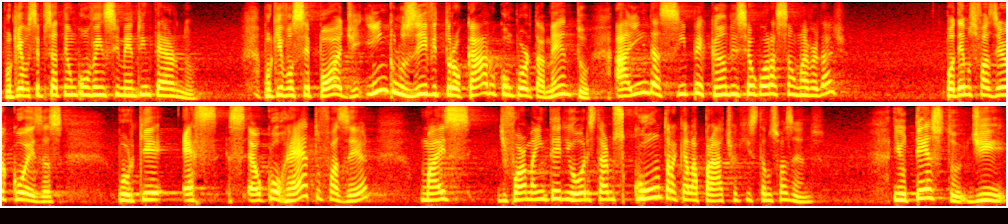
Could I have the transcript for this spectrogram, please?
porque você precisa ter um convencimento interno. Porque você pode, inclusive, trocar o comportamento, ainda assim pecando em seu coração, não é verdade? Podemos fazer coisas porque é, é o correto fazer, mas de forma interior estarmos contra aquela prática que estamos fazendo. E o texto de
